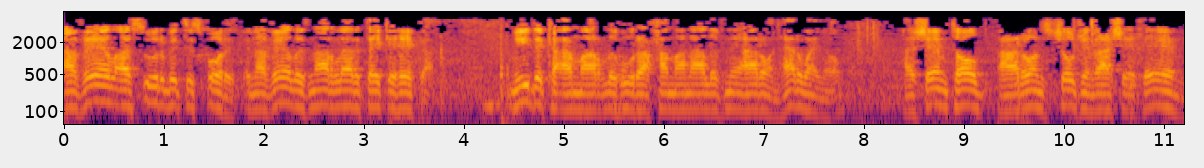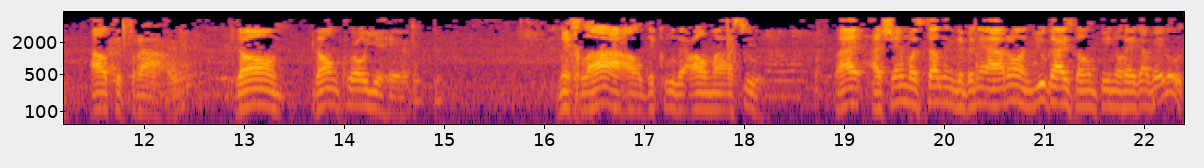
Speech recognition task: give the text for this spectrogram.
Avel asur b'tisporet. An Avel is not allowed to take a haircut. Mida ka'amar lehu rahamana levnei Aaron. How do I know? Hashem told Aaron's children, Rashechem al tifra'u. Don't, don't grow your hair. Michla al dekule alma asur. Right? Hashem was telling the Bnei Aaron, you guys don't be no Avelut.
